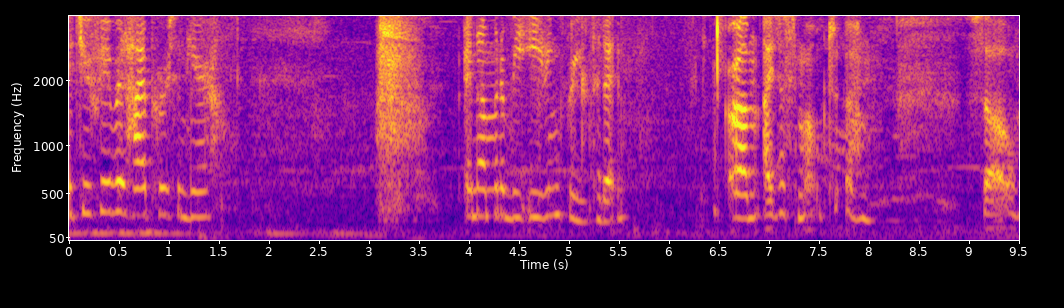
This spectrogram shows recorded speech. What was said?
it's your favorite high person here. And I'm gonna be eating for you today. Um, I just smoked. Um, so,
